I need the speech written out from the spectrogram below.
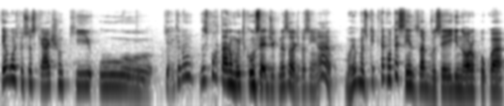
tem algumas pessoas que acham que o... Que, que não, não se portaram muito com o Cedric nessa hora. Tipo assim, ah, morreu, mas o que que tá acontecendo, sabe? Você ignora um pouco a,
